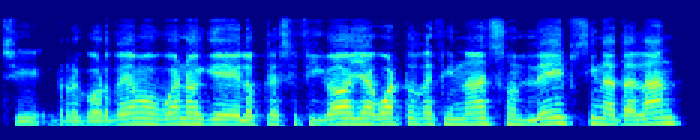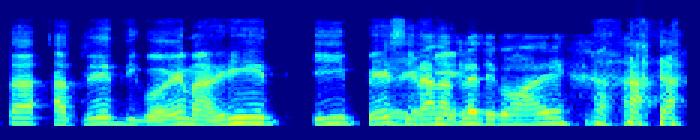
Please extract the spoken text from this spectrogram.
Sí, recordemos, bueno, que los clasificados ya a cuartos de final son Leipzig, Atalanta, Atlético de Madrid y PSG. gran Atlético de Madrid.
